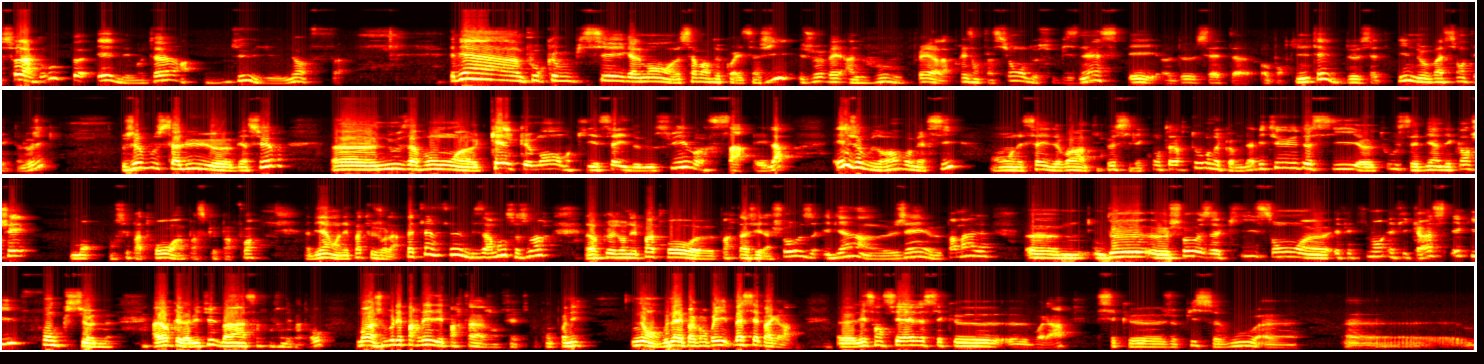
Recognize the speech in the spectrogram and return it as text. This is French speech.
Solar Group et des moteurs du UNOF. Eh bien, pour que vous puissiez également savoir de quoi il s'agit, je vais à nouveau vous faire la présentation de ce business et de cette opportunité, de cette innovation technologique. Je vous salue bien sûr. nous avons quelques membres qui essayent de nous suivre, ça et là, et je vous en remercie. On essaye de voir un petit peu si les compteurs tournent comme d'habitude, si euh, tout s'est bien déclenché. Bon, on ne sait pas trop, hein, parce que parfois, eh bien, on n'est pas toujours là. Bah, tiens, bizarrement, ce soir, alors que j'en ai pas trop euh, partagé la chose, eh bien, euh, j'ai pas mal de choses qui sont effectivement efficaces et qui fonctionnent. Alors que d'habitude, bah, ça fonctionnait pas trop. Moi, je voulais parler des partages, en fait, vous comprenez? Non, vous n'avez pas compris, ben c'est pas grave. Euh, l'essentiel, c'est que euh, voilà, c'est que je puisse vous euh,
